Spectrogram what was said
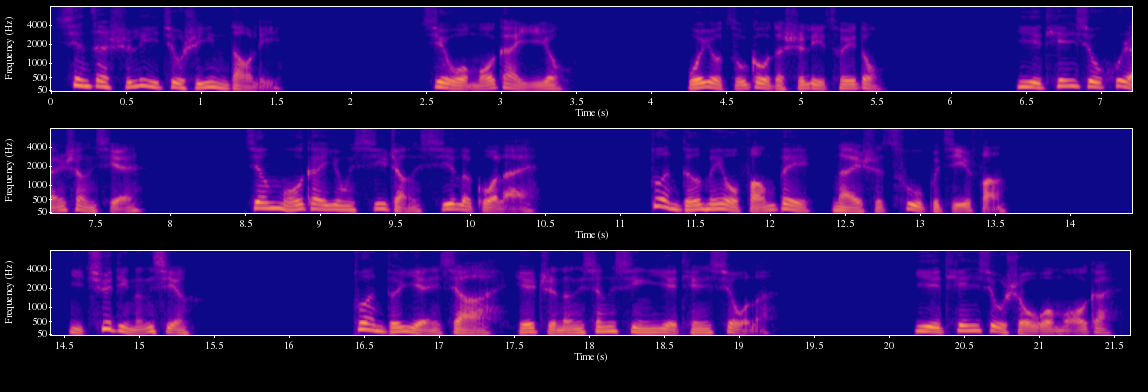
现在实力就是硬道理，借我魔盖一用，我有足够的实力催动。叶天秀忽然上前，将魔盖用吸掌吸了过来。段德没有防备，乃是猝不及防。你确定能行？段德眼下也只能相信叶天秀了。叶天秀手握魔盖。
